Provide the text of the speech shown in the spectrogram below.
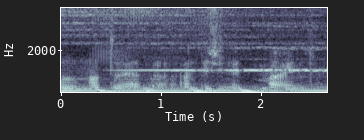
impossible not to have mind.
